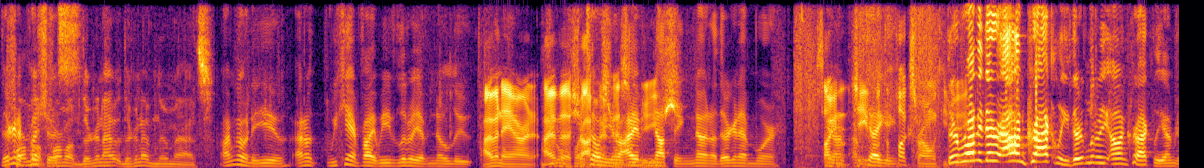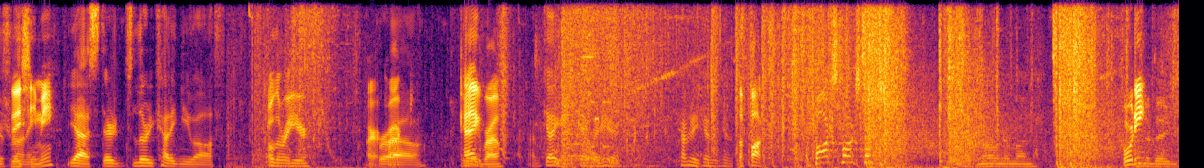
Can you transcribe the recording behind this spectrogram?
They're gonna form push up, us. Form up. They're gonna have. They're gonna have no mats. I'm going to you. I don't. We can't fight. We literally have no loot. I have an AR. And, I have a shotgun. I have nothing. No, no, they're gonna have more. Talking Yeah, to I'm What the tagging. fuck's wrong with you? They're Jake? running. They're on Crackly. They're literally on Crackly. I'm just They running. see me? Yes, they're literally cutting you off, Oh, they're right here. Alright, bro. cracked. Keg, bro. I'm kegging. I'm kegging right here. Come to me. Come to me. Come to The fuck? Box, box, box. No, never mind. 40? In the big. me.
